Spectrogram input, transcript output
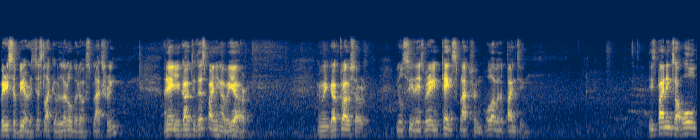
very severe. It's just like a little bit of splattering. And then you go to this painting over here, and when you go closer, you'll see there's very intense splattering all over the painting. These paintings are all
